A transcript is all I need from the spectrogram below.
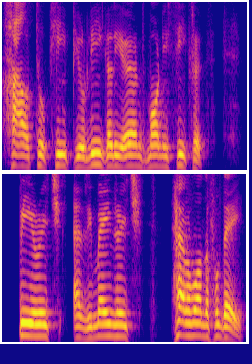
how to keep your legally earned money secret. Be rich and remain rich. Have a wonderful day.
